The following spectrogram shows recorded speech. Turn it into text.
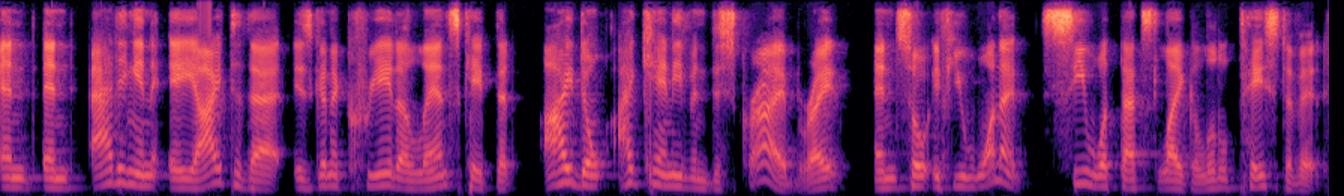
and and adding an AI to that is going to create a landscape that I don't I can't even describe, right? And so if you want to see what that's like, a little taste of it,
